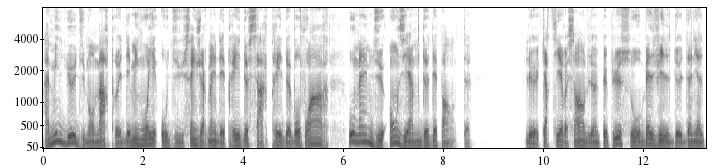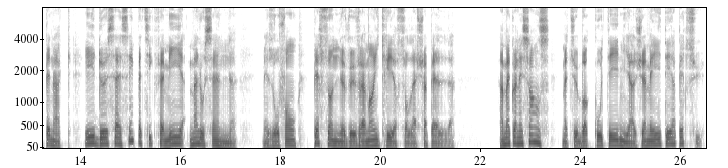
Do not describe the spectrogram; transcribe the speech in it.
À milieu du Montmartre d'Hemingway ou du Saint-Germain-des-Prés de Sartre et de Beauvoir, ou même du onzième de Despentes. Le quartier ressemble un peu plus au Belleville de Daniel Pennac et de sa sympathique famille Malocène, mais au fond, personne ne veut vraiment écrire sur la chapelle. À ma connaissance, Mathieu Bock-Côté n'y a jamais été aperçu.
